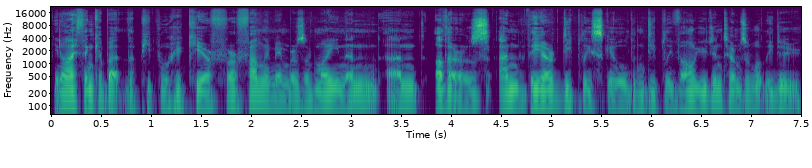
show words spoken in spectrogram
You know, I think about the people who care for family members of mine and, and others, and they are deeply skilled and deeply valued in terms of what they do.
